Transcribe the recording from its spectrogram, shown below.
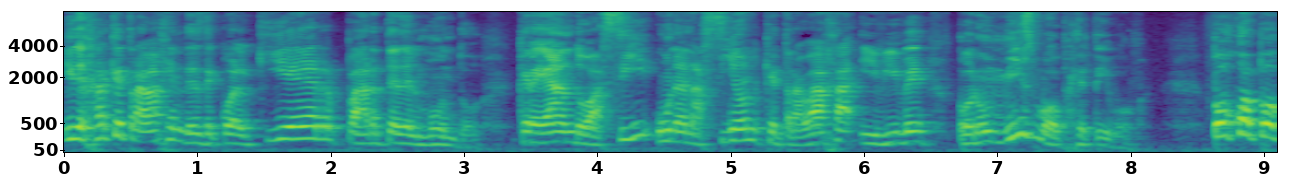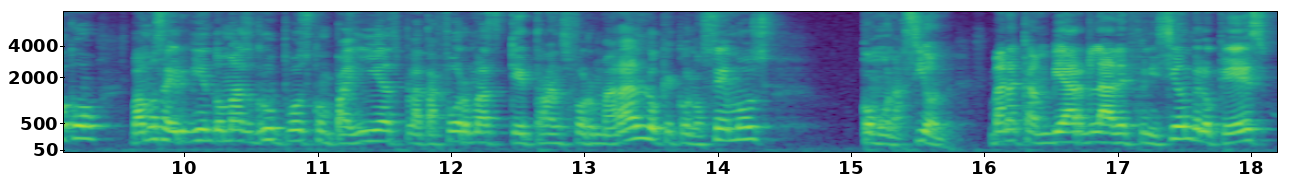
y dejar que trabajen desde cualquier parte del mundo, creando así una nación que trabaja y vive por un mismo objetivo. Poco a poco vamos a ir viendo más grupos, compañías, plataformas que transformarán lo que conocemos como nación. Van a cambiar la definición de lo que es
